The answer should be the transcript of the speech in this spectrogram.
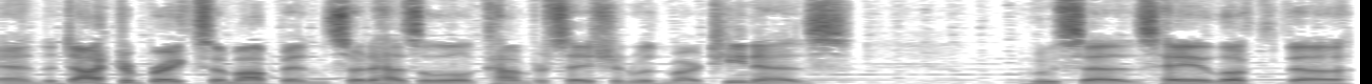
And the doctor breaks him up and sort of has a little conversation with martinez who says, "Hey, look, the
